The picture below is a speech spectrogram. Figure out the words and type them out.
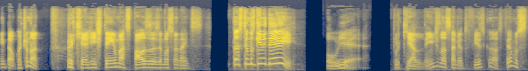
Então, continuando. Porque a gente tem umas pausas emocionantes. Então, nós temos Game Day! Oh yeah! Porque além de lançamento físico, nós temos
